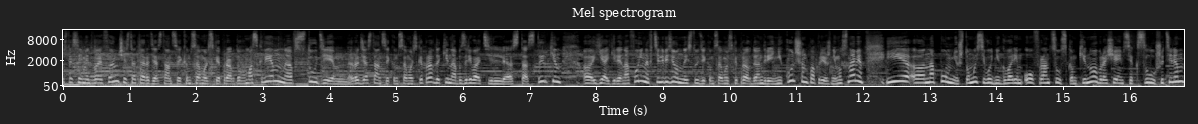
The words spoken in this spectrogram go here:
Это 97,2 FM, эм, частота радиостанции «Комсомольская правда» в Москве. В студии радиостанции «Комсомольская правда» кинообозреватель Стас Тыркин, э, я Елена Афонина, в телевизионной студии «Комсомольской правды» Андрей Никульшин по-прежнему с нами. И э, напомню, что мы сегодня говорим о французском кино, обращаемся к слушателям.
